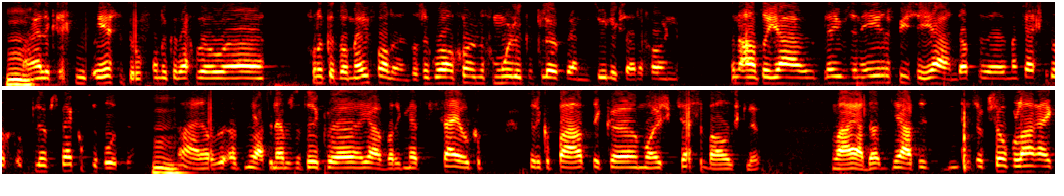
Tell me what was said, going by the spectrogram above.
Hmm. Maar eigenlijk richting het eerste toe vond ik het echt wel, eh, vond ik het wel meevallen. Het was ook wel gewoon een gemoeilijke club. En natuurlijk er gewoon een aantal jaar bleven ze in de Eredivisie. Ja, en dat, dan krijg je toch of club spek op de botten. Hmm. Nou, en ja, toen hebben ze natuurlijk, ja, wat ik net zei, ook op, natuurlijk een paar hartstikke mooie successen behaald als club. Maar ja, dat, ja het, is, het is ook zo belangrijk.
